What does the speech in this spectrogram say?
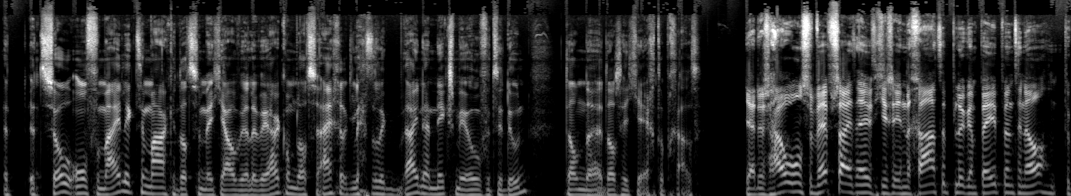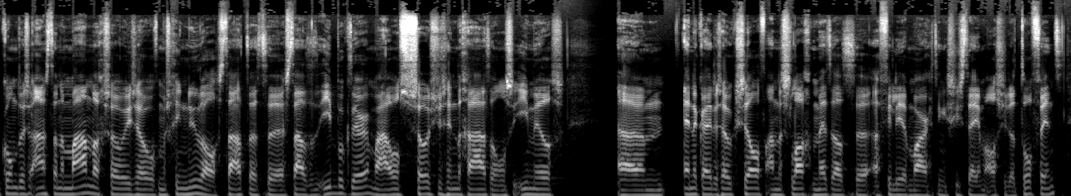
het, zo onvermijdelijk te maken dat ze met jou willen werken, omdat ze eigenlijk letterlijk bijna niks meer hoeven te doen. Dan, uh, dan zit je echt op goud. Ja, dus hou onze website eventjes in de gaten, plugandpay.nl. Er komt dus aanstaande maandag sowieso, of misschien nu al, staat het, uh, staat het e-book er. Maar hou onze socials in de gaten, onze e-mails. Um, en dan kan je dus ook zelf aan de slag met dat uh, affiliate marketing systeem als je dat tof vindt.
